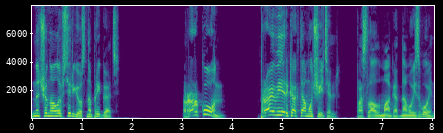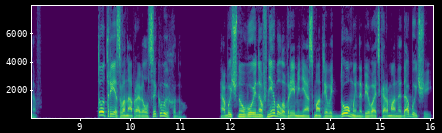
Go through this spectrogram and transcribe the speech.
начинало всерьез напрягать. «Раркун! Проверь, как там учитель!» — послал маг одного из воинов. Тот резво направился к выходу. Обычно у воинов не было времени осматривать дом и набивать карманы добычей,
